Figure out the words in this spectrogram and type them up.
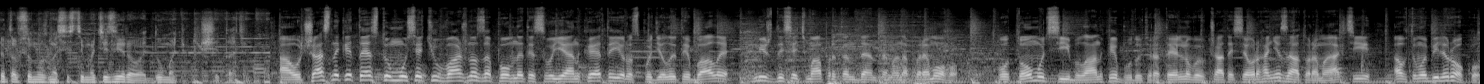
это все нужно систематизировать, думать, считать. А учасники тесту мусять уважно заповнити свої анкети і розподілити бали між десятьма претендентами на перемогу. По тому ці бланки будуть ретельно вивчатися організаторами акції Автомобіль року.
